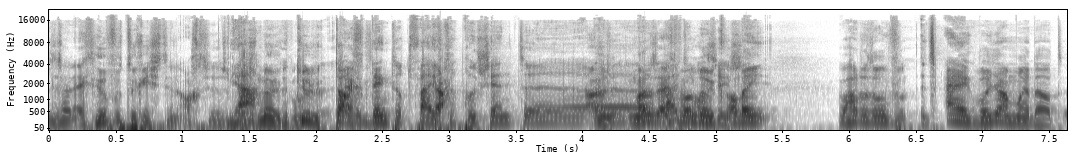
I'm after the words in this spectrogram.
Er zijn echt heel veel toeristen in achter, dus ja, dat is leuk. natuurlijk. Echt, ik denk dat 50% ja. Maar dat is echt wel leuk. Is. Alleen, we hadden het over... Het is eigenlijk wel jammer dat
